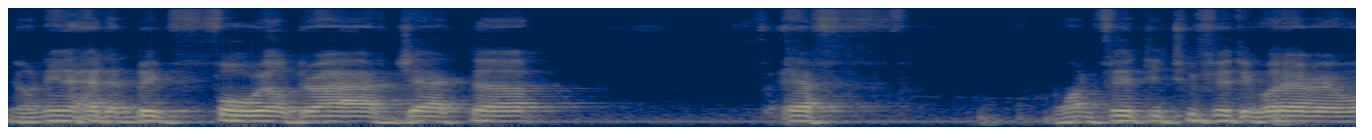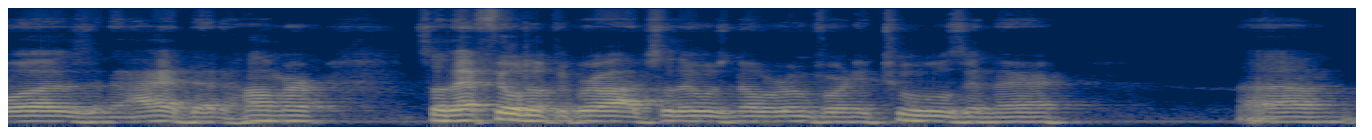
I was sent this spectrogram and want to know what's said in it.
you know, Nina had a big four wheel drive, jacked up, F 150, 250, whatever it was, and I had that Hummer. So that filled up the garage, so there was no room for any tools in there. Um,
